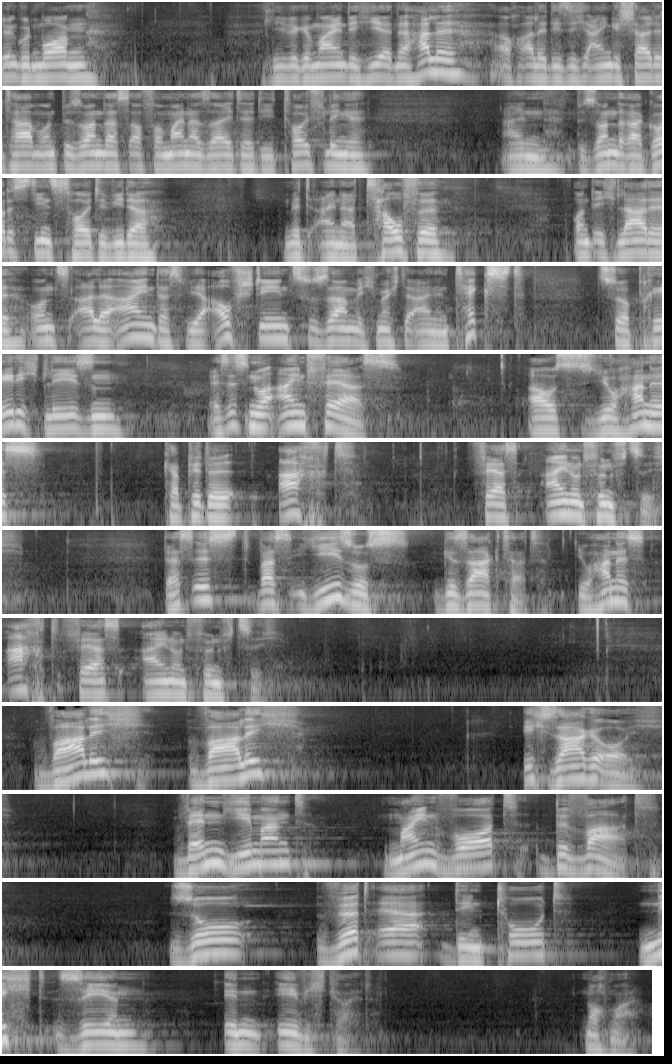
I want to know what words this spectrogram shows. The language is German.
Schönen guten Morgen, liebe Gemeinde hier in der Halle, auch alle, die sich eingeschaltet haben und besonders auch von meiner Seite die Täuflinge. Ein besonderer Gottesdienst heute wieder mit einer Taufe. Und ich lade uns alle ein, dass wir aufstehen zusammen. Ich möchte einen Text zur Predigt lesen. Es ist nur ein Vers aus Johannes Kapitel 8, Vers 51. Das ist, was Jesus gesagt hat. Johannes 8, Vers 51. Wahrlich, wahrlich, ich sage euch, wenn jemand mein Wort bewahrt, so wird er den Tod nicht sehen in Ewigkeit. Nochmal.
